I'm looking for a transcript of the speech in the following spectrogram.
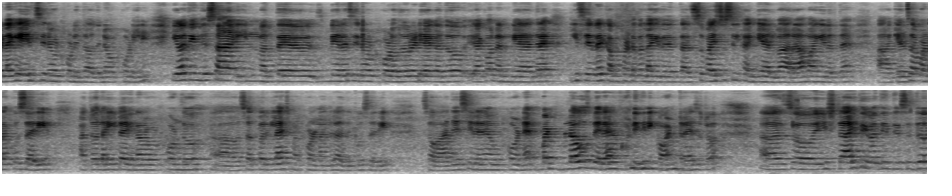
ಬೆಳಗ್ಗೆ ಏನು ಸೀರೆ ಉಟ್ಕೊಂಡಿದ್ದು ಅದನ್ನೇ ಉಟ್ಕೊಂಡಿನಿ ಇವತ್ತಿನ ದಿವಸ ಇನ್ನು ಮತ್ತೆ ಬೇರೆ ಸೀರೆ ಉಟ್ಕೊಳ್ಳೋದು ರೆಡಿ ಆಗೋದು ಯಾಕೋ ನನಗೆ ಅಂದರೆ ಈ ಸೀರೆ ಕಂಫರ್ಟಬಲ್ ಆಗಿದೆ ಅಂತ ಅನಿಸ್ತು ಮೈಸೂರು ಸಿಲ್ಕ್ ಹಂಗೆ ಅಲ್ವಾ? ಆರಾಮಾಗಿರುತ್ತೆ. ಕೆಲಸ ಮಾಡೋಕ್ಕೂ ಸರಿ. ಅಥವಾ ಲೈಟಾಗಿ ಏನಾರು ಉಟ್ಕೊಂಡು ಸ್ವಲ್ಪ ರಿಲ್ಯಾಕ್ಸ್ ಮಾಡ್ಕೊಳ್ಳೋಣ ಅಂದರೆ ಅದಕ್ಕೂ ಸರಿ. ಸೊ ಅದೇ ಸೀರೆನೇ ಉಟ್ಕೊಂಡೆ. ಬಟ್ ಬ್ಲೌಸ್ ಬೇರೆ ಹಾಕ್ಕೊಂಡಿದ್ದೀನಿ ಕಾಂಟ್ರಾಸ್ಟು ಸೊ ಇಷ್ಟ ಆಯಿತು ಇವತ್ತಿನ ದಿವಸದ್ದು.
